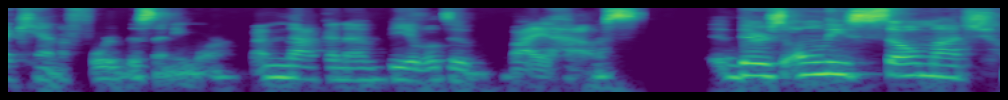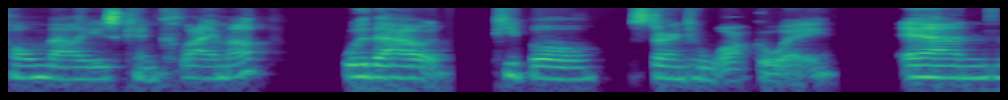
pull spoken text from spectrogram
I can't afford this anymore. I'm not going to be able to buy a house. There's only so much home values can climb up without people starting to walk away. And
